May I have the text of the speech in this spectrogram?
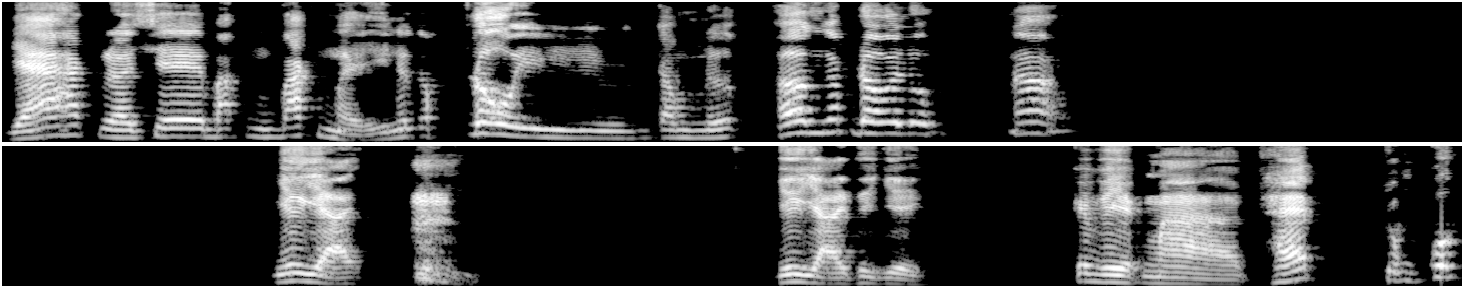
Giá HRC Bắc Bắc Mỹ nó gấp đôi trong nước, hơn gấp đôi luôn, đó. Như vậy như vậy thì gì? Cái việc mà thép trung quốc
